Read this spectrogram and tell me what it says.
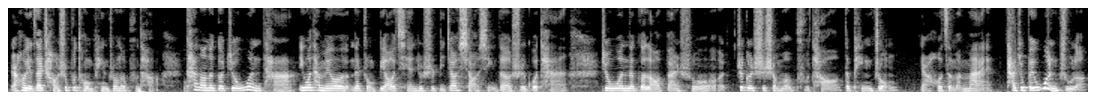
然后也在尝试不同品种的葡萄。看到那个就问他，因为他没有那种标签，就是比较小型的水果摊，就问那个老板说这个是什么葡萄的品种，然后怎么卖？他就被问住了。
